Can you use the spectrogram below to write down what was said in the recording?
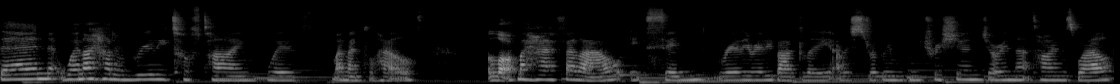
then when I had a really tough time with my mental health, a lot of my hair fell out. It thinned really really badly. I was struggling with nutrition during that time as well.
